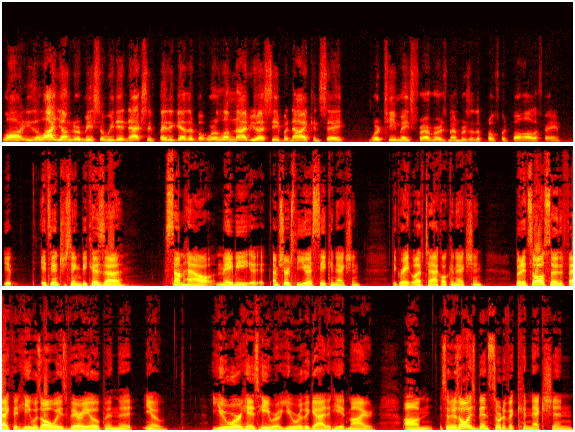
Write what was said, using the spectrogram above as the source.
he's a lot younger than me, so we didn't actually play together, but we're alumni of USC. But now I can say we're teammates forever as members of the Pro Football Hall of Fame. It, it's interesting because uh, somehow, maybe uh, I'm sure it's the USC connection, the great left tackle connection, but it's also the fact that he was always very open that you know you were his hero, you were the guy that he admired. Um, so there's always been sort of a connection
